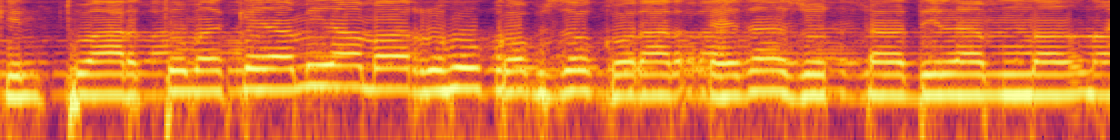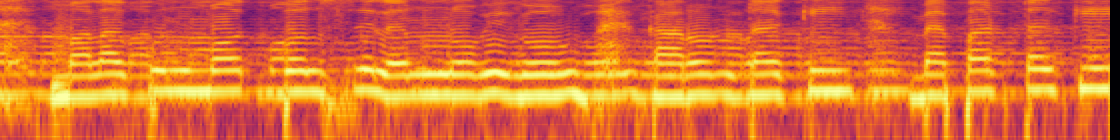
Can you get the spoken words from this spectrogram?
কিন্তু আর তোমাকে আমি আমার রুহ কবজ করার এজাজতটা দিলাম না। মালাকুল মত বলছিলেন, নবী গো, কারণটা কি? ব্যাপারটা কি?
